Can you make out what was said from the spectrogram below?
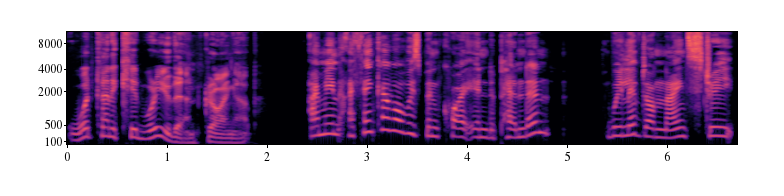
what kind of kid were you then, growing up? I mean, I think I've always been quite independent. We lived on 9th Street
